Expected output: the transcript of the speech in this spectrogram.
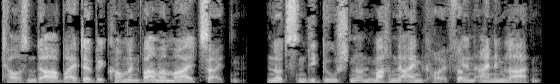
Tausende Arbeiter bekommen warme Mahlzeiten, nutzen die Duschen und machen Einkäufe in einem Laden.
